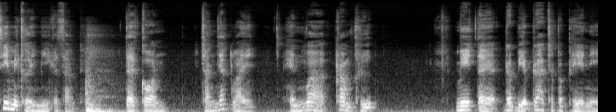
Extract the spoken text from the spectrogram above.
ที่ไม่เคยมีกษัตริย์ แต่ก่อนฉันยักไหลเห็นว่าคร่ำครึมีแต่ระเบียบราชประเพณี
